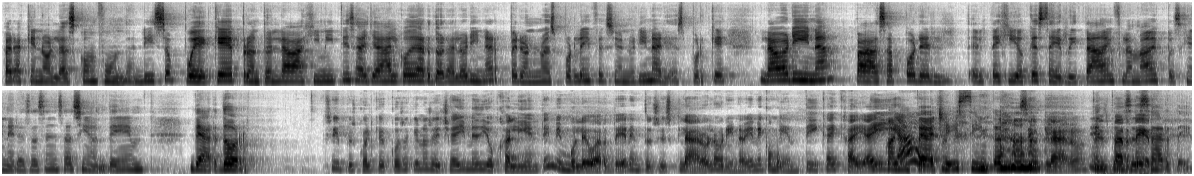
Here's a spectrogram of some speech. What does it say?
para que no las confundan. ¿Listo? Puede que de pronto en la vaginitis haya algo de ardor al orinar, pero no es por la infección urinaria, es porque la orina pasa por el, tejido que está irritado, inflamado y pues genera esa sensación de, ardor. Sí, pues cualquier cosa que nos eche ahí medio caliente mismo le va a arder, entonces claro, la orina viene como dientica y cae ahí. con un pH distinto. sí, claro, entonces, va a arder.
